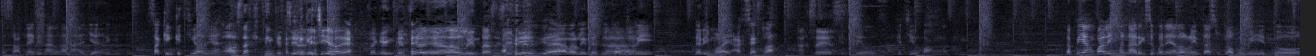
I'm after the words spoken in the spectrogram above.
Sesatnya di sana-sana aja gitu. Saking kecilnya. Oh saking kecilnya. Saking kecilnya. Saking kecilnya lalu lintas di sini. ya lalu lintas Sukabumi. Dari mulai akses lah. Akses. kecil kecil banget. Tapi yang paling menarik sebenarnya lalu lintas Sukabumi itu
